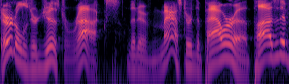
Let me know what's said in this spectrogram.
Turtles are just rocks that have mastered the power of positive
